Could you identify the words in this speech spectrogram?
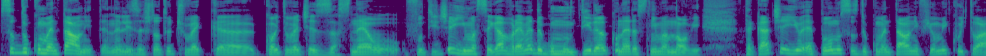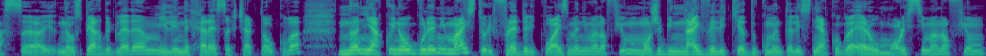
са документалните, нали? Защото човек, който вече е заснел футиджа, има сега време да го монтира, ако не да снима нови. Така че е пълно с документални филми, които аз не успях да гледам или не харесах чак толкова, на някои много големи майстори. Фредерик Уайзмен има нов филм, може би най-великият документалист някога, Ерол Морис има нов филм.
